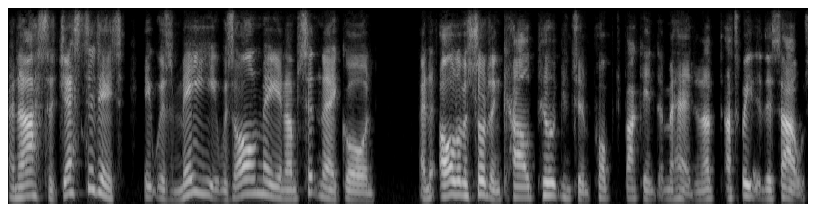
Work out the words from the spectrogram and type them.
and I suggested it. It was me. It was all me." And I'm sitting there going, and all of a sudden, Carl Pilkington popped back into my head, and I, I tweeted this out:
